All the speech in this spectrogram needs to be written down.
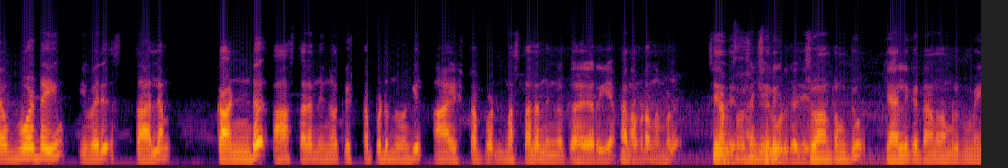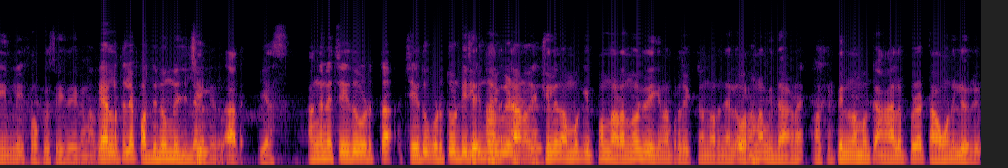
എവിടെയും ഇവർ സ്ഥലം കണ്ട് ആ സ്ഥലം നിങ്ങൾക്ക് ഇഷ്ടപ്പെടുന്നുവെങ്കിൽ ആ ഇഷ്ടപ്പെടുന്ന സ്ഥലം നിങ്ങൾക്ക് ഹയർ ചെയ്യാം. അവിടെ നമ്മൾ ട്രിവാൻഡ്രം ടു കാലിക്കറ്റ് ആണ് നമ്മൾ മെയിൻലി ഫോക്കസ് ചെയ്തേക്കുന്നത് കേരളത്തിലെ പതിനൊന്ന് ജില്ലകൾ അതെ യെസ് അങ്ങനെ ചെയ്തു കൊടുത്ത ചെയ്തു കൊടുത്തോണ്ടിരിക്കുന്ന ഒരു വീടാണോ? ആക്ച്വലി നമുക്ക് ഇപ്പം നടന്നുകൊണ്ടിരിക്കുന്ന പ്രൊജക്ട് എന്ന് പറഞ്ഞാൽ ഒരെണ്ണം ഇതാണ്. പിന്നെ നമുക്ക് ആലപ്പുഴ ടൗണിൽ ഒരു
